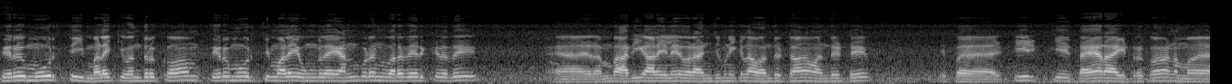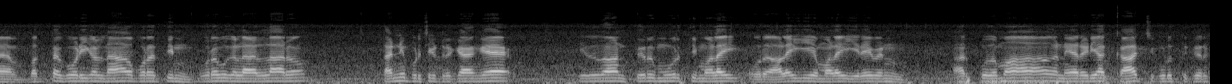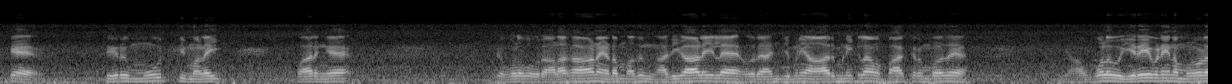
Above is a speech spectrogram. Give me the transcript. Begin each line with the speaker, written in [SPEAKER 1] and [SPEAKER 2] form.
[SPEAKER 1] திருமூர்த்தி மலைக்கு வந்திருக்கோம். திருமூர்த்தி மலை உங்களை அன்புடன் வரவேற்கிறது. ரொம்ப அதிகாலையிலே ஒரு அஞ்சு மணிக்கெலாம் வந்துட்டோம். வந்துட்டு இப்போ டீக்கு தயாராகிட்டு இருக்கோம் நம்ம பக்த கோடிகள் நாகபுரத்தின் உறவுகள் எல்லாரும் தண்ணி பிடிச்சிக்கிட்டு இருக்காங்க. இதுதான் திருமூர்த்தி மலை. ஒரு அழகிய மலை. இறைவன் அற்புதமாக நேரடியாக காட்சி கொடுத்துக்கிருக்க திருமூர்த்தி மலை. பாருங்கள் எவ்வளோ ஒரு அழகான இடம். அதுவும் அதிகாலையில் ஒரு அஞ்சு மணி ஆறு மணிக்கெலாம் பார்க்குறம்போது அவ்வளவு இறைவனை நம்மளோட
